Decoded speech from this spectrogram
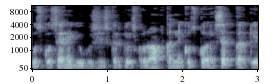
उसको सहने की कोशिश करके, उसको अडॉप्ट करने की, उसको एक्सेप्ट करके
